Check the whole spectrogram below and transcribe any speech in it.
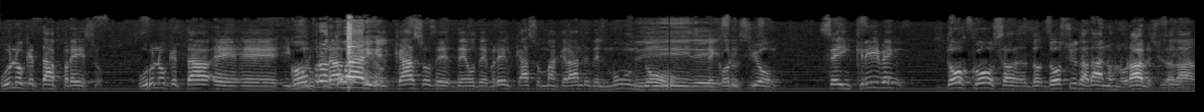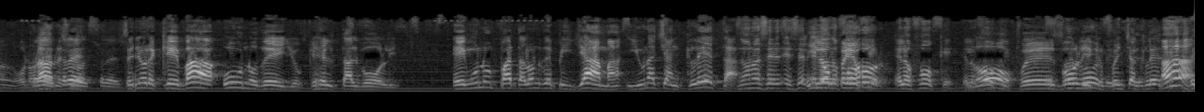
uno que está preso. Uno que está eh, eh, involucrado en el caso de, de, Odebrecht, el caso más grande del mundo de, corrupción. se inscriben dos cosas, dos ciudadanos, honorables ciudadanos, honorables. Señores, que va uno de ellos, que es el tal Boli, en unos pantalones de pijama y una chancleta. No, no, es el, y lo peor. El ofoque. El no, fue el boli, que fue en chancleta. Ajá,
